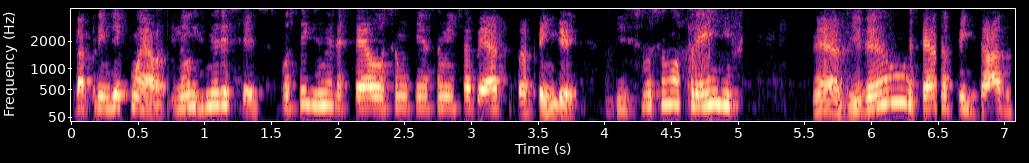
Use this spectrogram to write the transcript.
para aprender com ela e não desmerecer. Se você desmerecer ela, você não tem essa mente aberta para aprender. E se você não aprende, enfim, né, a vida é um eterno aprendizado.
